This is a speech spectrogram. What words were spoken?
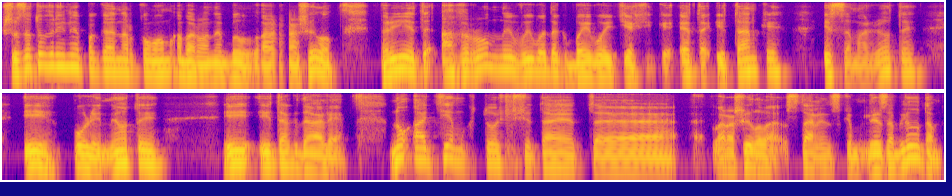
что за то время, пока наркомом обороны был Ворошилов, приняты огромный выводок боевой техники. Это и танки, и самолеты, и пулеметы, и, и так далее. Ну, а тем, кто считает э, Ворошилова сталинским лизоблюдом,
